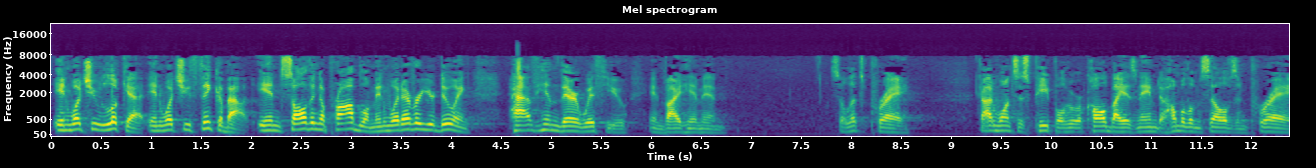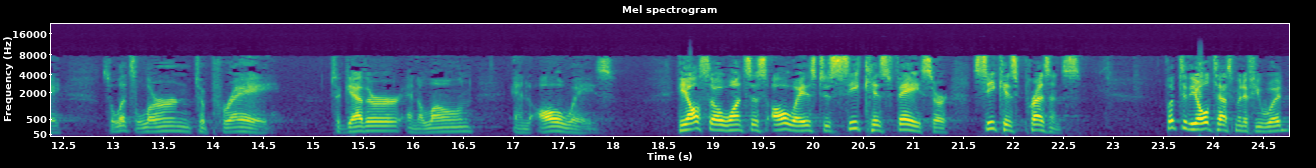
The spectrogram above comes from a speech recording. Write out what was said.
in what you look at, in what you think about, in solving a problem, in whatever you're doing. Have Him there with you. Invite Him in. So let's pray. God wants His people who are called by His name to humble themselves and pray. So let's learn to pray together and alone and always. He also wants us always to seek His face or seek His presence. Flip to the Old Testament if you would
